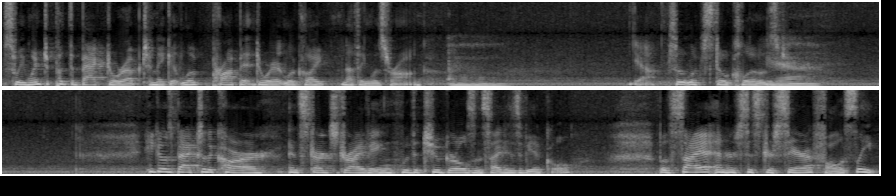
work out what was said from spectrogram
So he went to put the back door up to make it look, prop it to where it looked like nothing was wrong. Oh. Yeah, so it looked still closed. Yeah. He goes back to the car and starts driving with the two girls inside his vehicle. Both Sayeh and her sister Sara fall asleep.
